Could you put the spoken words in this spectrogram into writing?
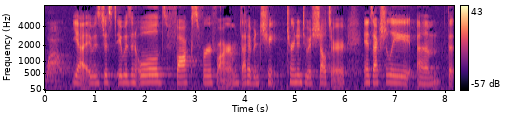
Wow. Yeah, it was just it was an old fox fur farm that had been cha- turned into a shelter, and it's actually um, the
